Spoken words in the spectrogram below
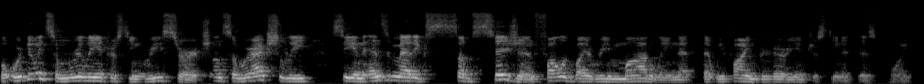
but we're doing some really interesting research. And so we're actually seeing enzymatic subcision followed by remodeling that, that we find very interesting at this point.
